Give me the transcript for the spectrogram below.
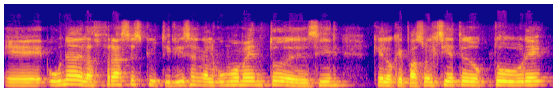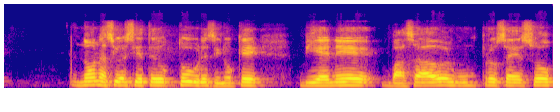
eh, una de las frases que utiliza en algún momento de decir que lo que pasó el 7 de octubre no nació el 7 de octubre, sino que viene basado en un proceso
